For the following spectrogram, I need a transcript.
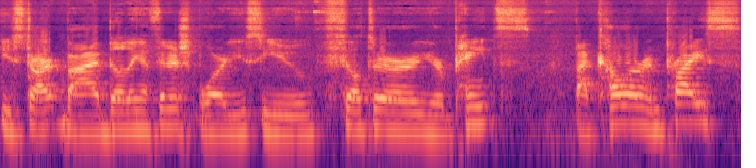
you start by building a finish board. You so you filter your paints by color and price.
